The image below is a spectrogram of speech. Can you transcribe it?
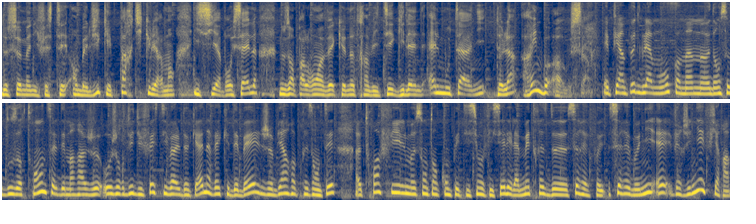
de se manifester en Belgique et particulièrement ici à Bruxelles. Nous en parlerons avec notre invité Guylaine Elmoutahani de la Rainbow House. Et puis un peu de glamour quand même dans ce 12h30, c'est le démarrage aujourd'hui du Festival de Cannes avec des Belges bien représentés. Euh, trois films sont en compétition officielle et la maîtresse de cérémonie est Virginie Efira.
